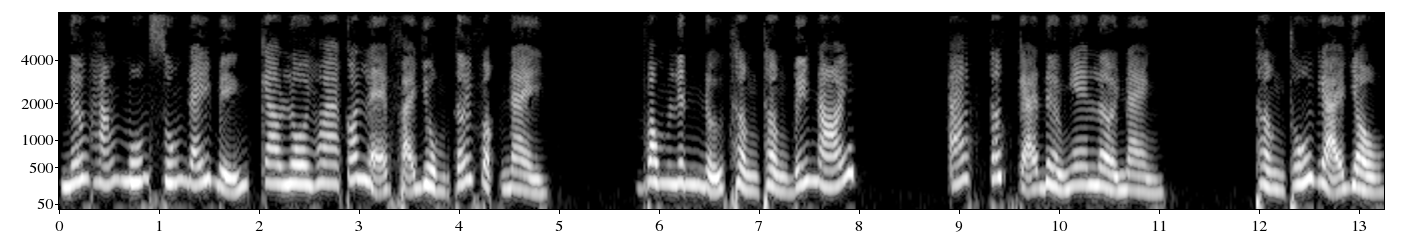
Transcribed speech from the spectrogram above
Nếu hắn muốn xuống đáy biển, cao lôi hoa có lẽ phải dùng tới vật này. Vong linh nữ thần thần bí nói. Ác tất cả đều nghe lời nàng. Thần thú gãi dầu.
